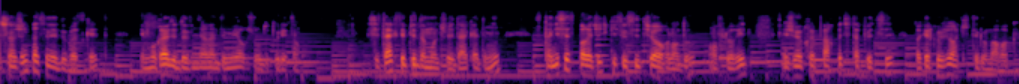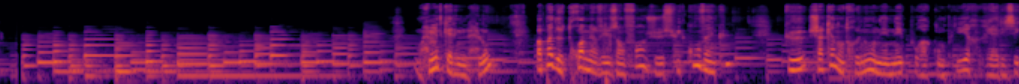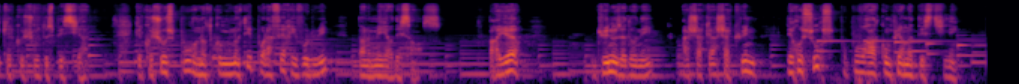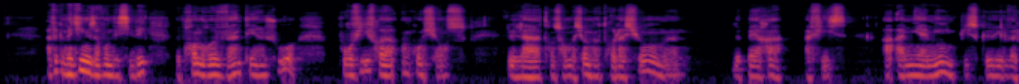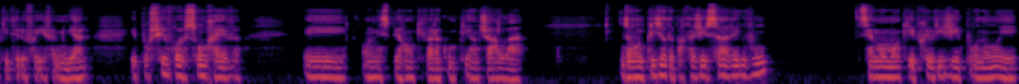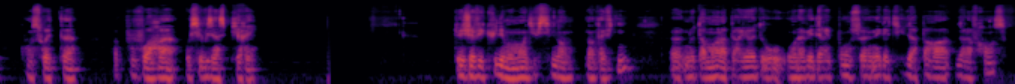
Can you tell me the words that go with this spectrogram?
suis un jeune passionné de basket et mon rêve est de devenir l'un des meilleurs joueurs de tous les temps. Été accepté dans Montreal Academy. C'est un lycée sport-études qui se situe à Orlando, en Floride, et je me prépare petit à petit dans quelques jours à quitter le Maroc. Mohamed Karim Lhalou, papa de trois merveilleux enfants, je suis convaincu que chacun d'entre nous, on est né pour accomplir, réaliser quelque chose de spécial, quelque chose pour notre communauté, pour la faire évoluer dans le meilleur des sens. Par ailleurs, Dieu nous a donné à chacun, chacune, des ressources pour pouvoir accomplir notre destinée. Avec Mehdi, nous avons décidé de prendre 21 jours pour vivre en conscience la transformation de notre relation de père à, fils, à ami ami, puisqu'il va quitter le foyer familial et poursuivre son rêve, et en espérant qu'il va l'accomplir, Inch'Allah. Nous avons le plaisir de partager ça avec vous. C'est un moment qui est privilégié pour nous et qu'on souhaite euh, pouvoir euh, aussi vous inspirer. Tu as déjà vécu des moments difficiles dans ta vie euh, notamment la période où on avait des réponses négatives de la part de la France.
